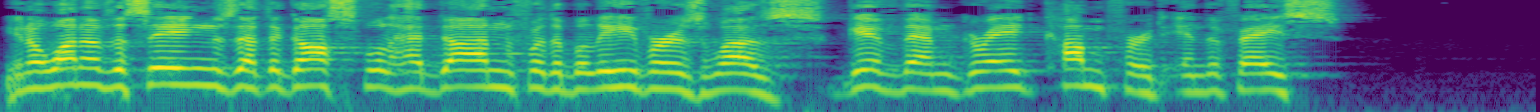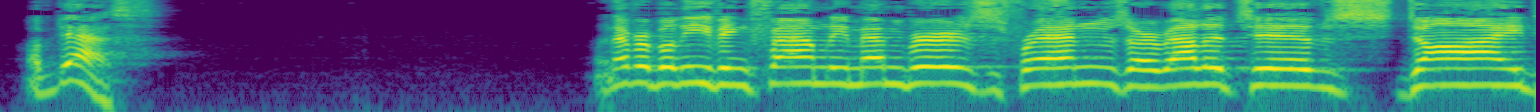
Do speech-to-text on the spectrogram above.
You know, one of the things that the gospel had done for the believers was give them great comfort in the face of death. Whenever believing family members, friends, or relatives died,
